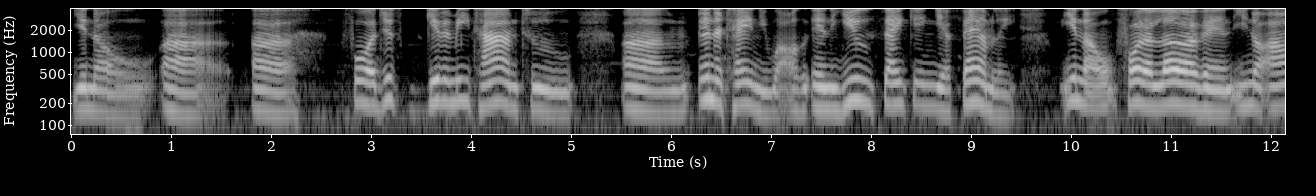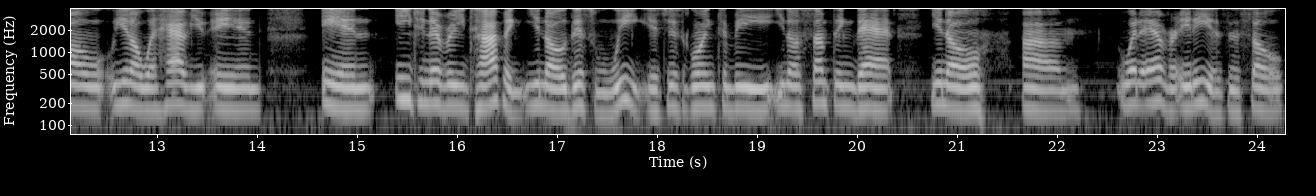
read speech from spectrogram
you know, uh uh for just giving me time to um entertain you all and you thanking your family, you know, for the love and you know all, you know, what have you and and each and every topic, you know, this week is just going to be, you know, something that, you know, um, whatever it is. And so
